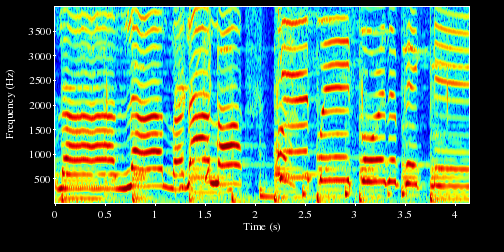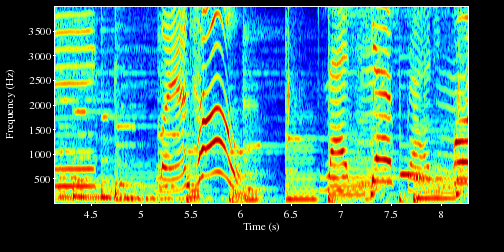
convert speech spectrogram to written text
La la la la la. Can't wait for the picnic. Land ho! Let's get ready for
